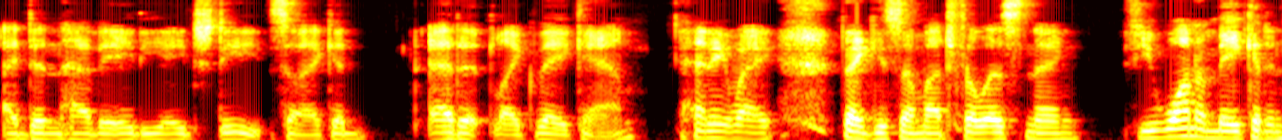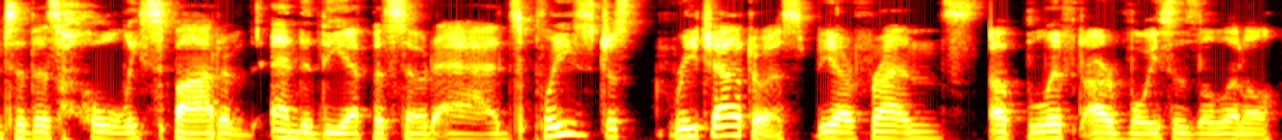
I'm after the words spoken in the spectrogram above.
I didn't have ADHD so I could edit like they can. Anyway, thank you so much for listening. If you want to make it into this holy spot of end of the episode ads, please just reach out to us, be our friends, uplift our voices a little,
